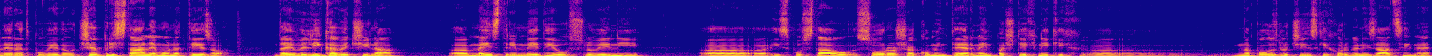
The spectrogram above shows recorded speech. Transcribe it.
le rad povedal. Če pristanemo na tezo, da je velika večina uh, mainstream medijev v Sloveniji uh, izpostavila Soroša, Kominterne in pač teh nekih uh, napol zločinskih organizacij, ne?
